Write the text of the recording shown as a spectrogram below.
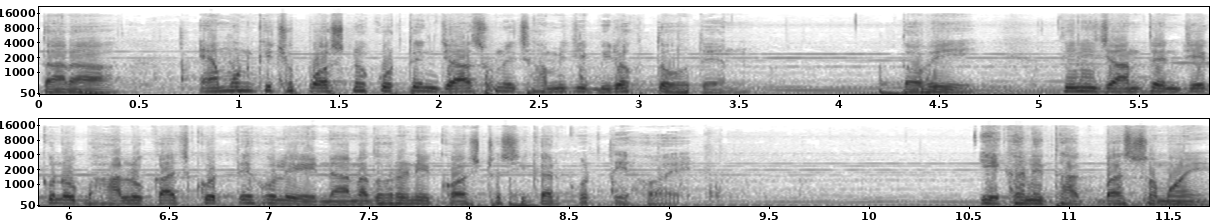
তারা এমন কিছু প্রশ্ন করতেন যা শুনে স্বামীজি বিরক্ত হতেন। তবে তিনি জানতেন যে কোনো ভালো কাজ করতে হলে নানা ধরনের কষ্ট স্বীকার করতে হয়। এখানে থাকবার সময়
